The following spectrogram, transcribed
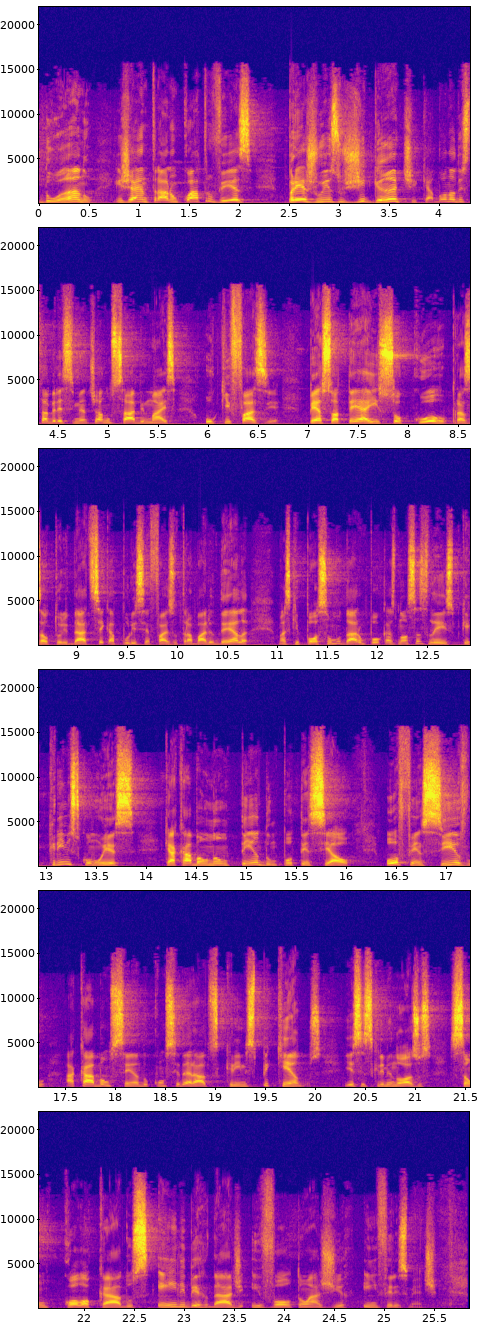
do ano e já entraram quatro vezes. Prejuízo gigante que a dona do estabelecimento já não sabe mais o que fazer. Peço até aí socorro para as autoridades, sei que a polícia faz o trabalho dela, mas que possam mudar um pouco as nossas leis, porque crimes como esse, que acabam não tendo um potencial ofensivo, acabam sendo considerados crimes pequenos. E esses criminosos são colocados em liberdade e voltam a agir, infelizmente.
